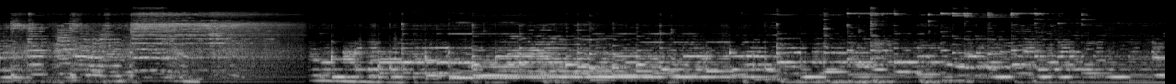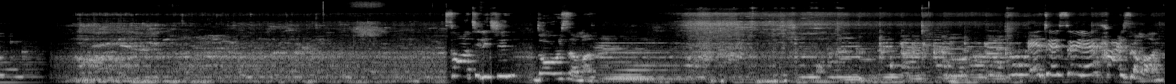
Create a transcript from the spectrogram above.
Tatil için doğru zaman. ETS ile her zaman.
